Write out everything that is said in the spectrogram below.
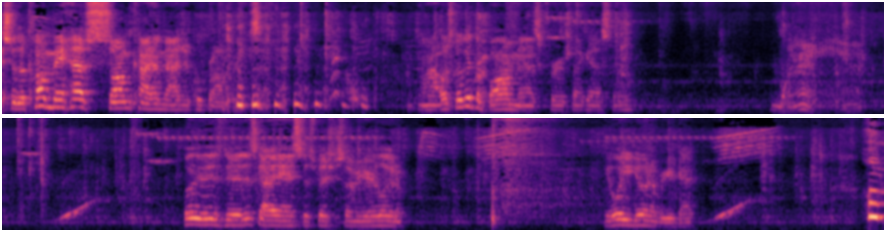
so the cum may have some kind of magical properties. Alright, let's go get the bomb mask first, I guess, then. Look at this dude. This guy ain't suspicious over here. Look at him. Yo, what are you doing over here, guy? I'm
